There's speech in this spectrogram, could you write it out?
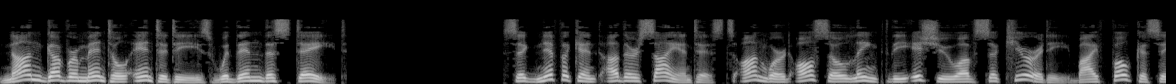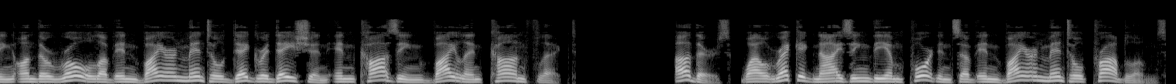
non-governmental entities within the state. Significant other scientists onward also linked the issue of security by focusing on the role of environmental degradation in causing violent conflict. Others, while recognizing the importance of environmental problems,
